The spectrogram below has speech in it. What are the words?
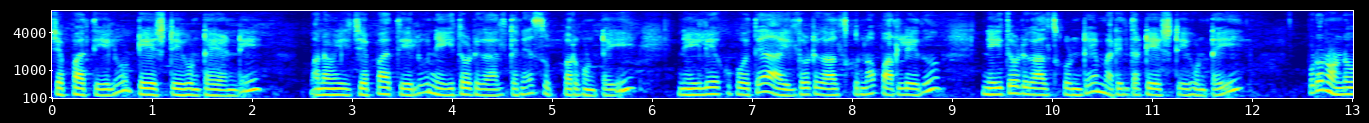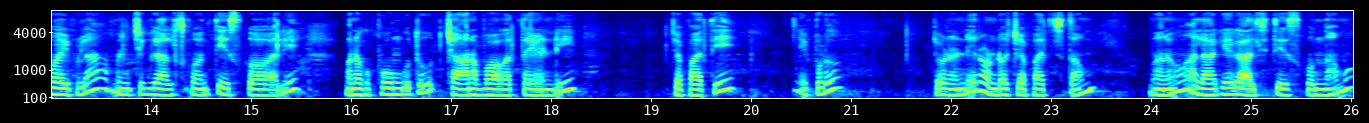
చపాతీలు టేస్టీగా ఉంటాయండి. మనం ఈ చపాతీలు నెయ్యితోటి కాలితేనే సూపర్గా ఉంటాయి. నెయ్యి లేకపోతే ఆయిల్తోటి కాల్చుకున్నా పర్లేదు. నెయ్యితోటి కాల్చుకుంటే మరింత టేస్టీగా ఉంటాయి. ఇప్పుడు రెండు వైపులా మంచిగా కాల్చుకొని తీసుకోవాలి. మనకు పొంగుతూ చాలా బాగుతాయండి చపాతీ. ఇప్పుడు చూడండి రెండో చపాతీ ఇస్తాం. మనం అలాగే కాల్చి తీసుకుందాము.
